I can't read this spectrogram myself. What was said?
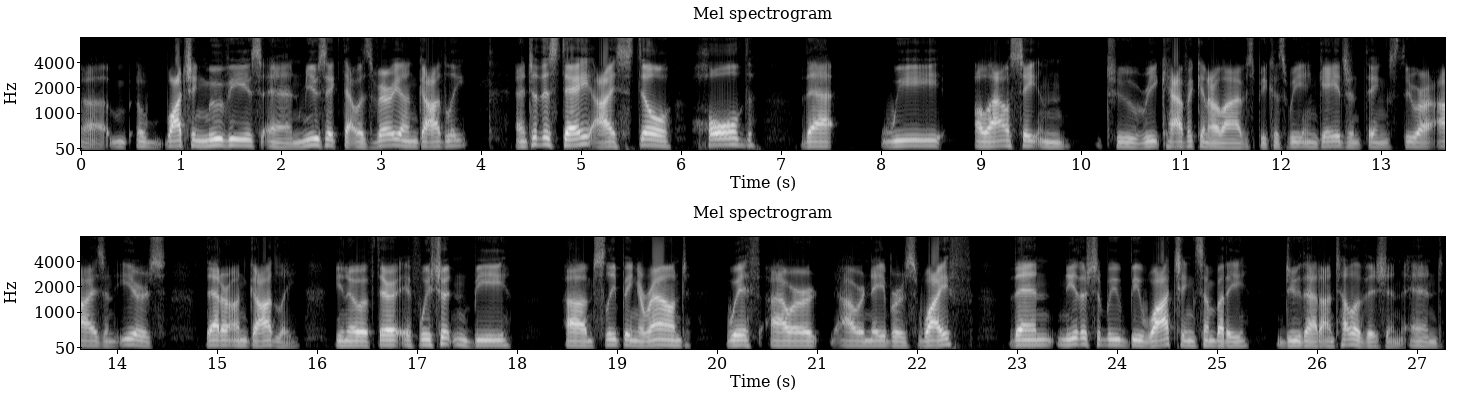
uh, uh, watching movies and music that was very ungodly. And to this day, I still hold that we allow Satan to wreak havoc in our lives because we engage in things through our eyes and ears that are ungodly. You know, if there, if we shouldn't be um, sleeping around with our our neighbor's wife, then neither should we be watching somebody do that on television. And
